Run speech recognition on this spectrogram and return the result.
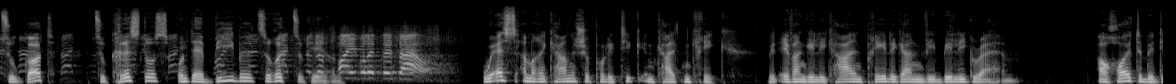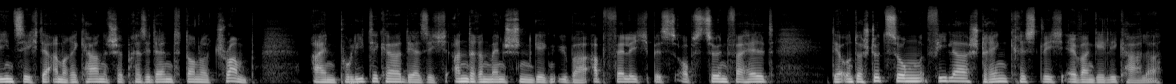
zu Gott, zu Christus und der Bibel zurückzukehren. US-amerikanische Politik im Kalten Krieg mit evangelikalen Predigern wie Billy Graham. Auch heute bedient sich der amerikanische Präsident Donald Trump, ein Politiker, der sich anderen Menschen gegenüber abfällig bis obszön verhält, der Unterstützung vieler streng christlich Evangelikaler,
